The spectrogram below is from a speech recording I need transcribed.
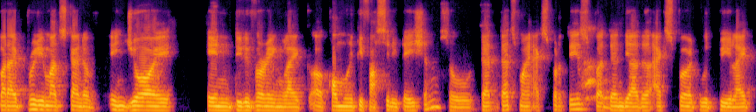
but I pretty much kind of enjoy in delivering like a community facilitation. So that that's my expertise. But then the other expert would be like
